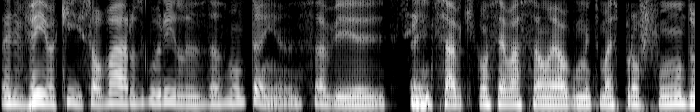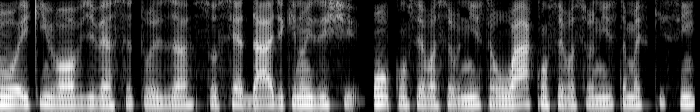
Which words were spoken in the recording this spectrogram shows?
ele veio aqui salvar os gorilas das montanhas, sabe? Sim. A gente sabe que conservação é algo muito mais profundo e que envolve envolve diversos setores da sociedade, que não existe o conservacionista ou a conservacionista, mas que sim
